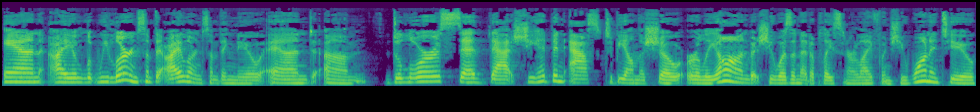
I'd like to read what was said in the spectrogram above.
and I, we learned something, I learned something new and, um, Dolores said that she had been asked to be on the show early on, but she wasn't at a place in her life when she wanted to.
